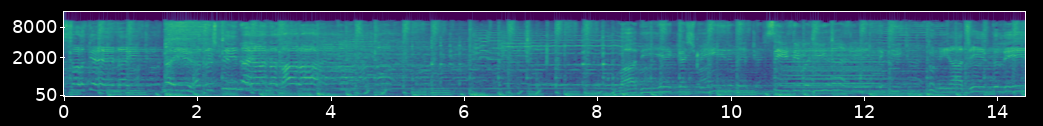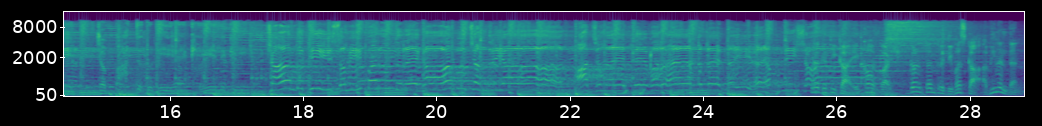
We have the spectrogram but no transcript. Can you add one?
सड़के नई नई है दृष्टि, नया नज़ारा। वादी कश्मीर में सीटी बजी है रेल की। दुनिया जीत ली, जब बात हुई है खेल की। चाँद की समी पर उतरेगा अब चंद्रयान आज नए तेवर है, अपने नई है अपनी प्रगति का एक और वर्ष, गणतंत्र दिवस का अभिनंदन।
